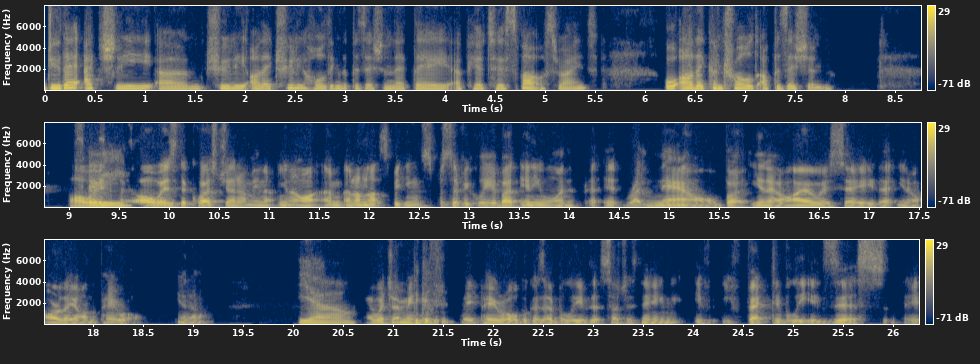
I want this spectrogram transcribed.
do they actually um truly are they truly holding the position that they appear to espouse, right? Or are they controlled opposition? Always, always the question. I mean, you know, I'm, and I'm not speaking specifically about anyone uh, right now, but you know, I always say that, you know, are they on the payroll? You know, Yeah. by which I mean the Because- state payroll, because I believe that such a thing if effectively exists. Eh,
